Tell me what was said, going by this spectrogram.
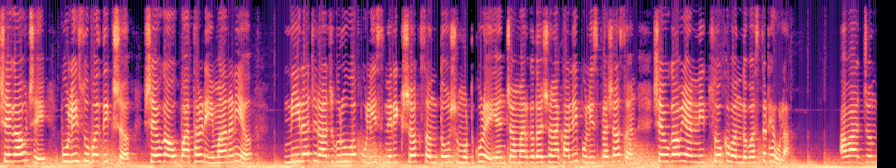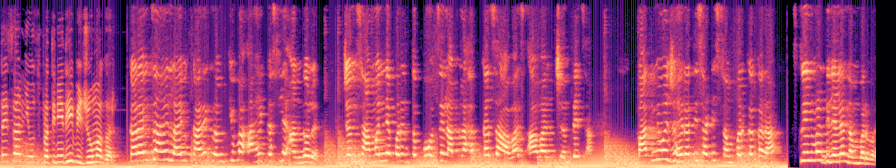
शेगावचे पोलीस उपअधीक्षक शेवगाव पाथर्डी माननीय नीरज राजगुरू व पोलीस निरीक्षक संतोष मुटकुळे यांच्या मार्गदर्शनाखाली पोलीस प्रशासन शेवगाव यांनी चोख बंदोबस्त ठेवला. आवाज जनतेचा न्यूज प्रतिनिधी विजू मगर. करायचं आहे लाईव्ह कार्यक्रम किंवा आहे कसले आंदोलन? जनसामान्यपर्यंत पोहोचेल आपला हक्काचा आवाज आवाज जनतेचा. बातमी व जाहिरातीसाठी संपर्क करा. स्क्रीनवर दिलेल्या नंबरवर.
